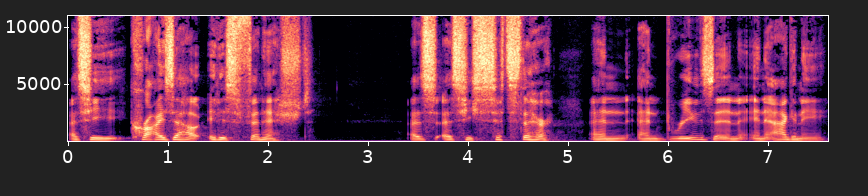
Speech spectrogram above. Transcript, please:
As he cries out, It is finished. As, as he sits there and, and breathes in in agony,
